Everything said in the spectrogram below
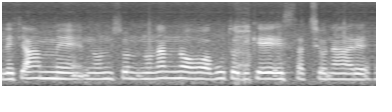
le fiamme non, son, non, hanno avuto di che stazionare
